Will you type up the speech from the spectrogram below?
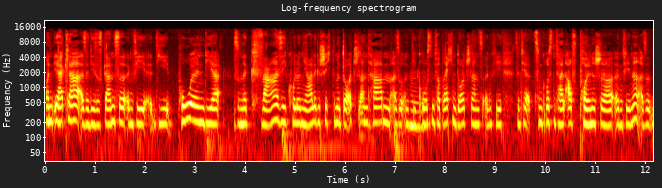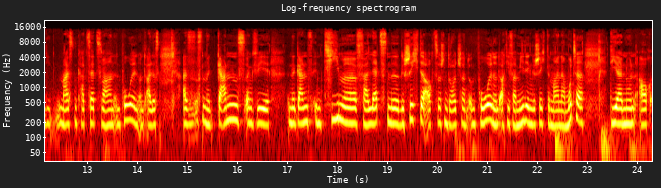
Und ja klar, also dieses ganze irgendwie die Polen, die ja so eine quasi koloniale Geschichte mit Deutschland haben. Also und die mhm. großen Verbrechen Deutschlands irgendwie sind ja zum größten Teil auf polnischer irgendwie, ne? Also die meisten KZs waren in Polen und alles. Also es ist eine ganz irgendwie eine ganz intime, verletzende Geschichte auch zwischen Deutschland und Polen und auch die Familiengeschichte meiner Mutter, die ja nun auch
